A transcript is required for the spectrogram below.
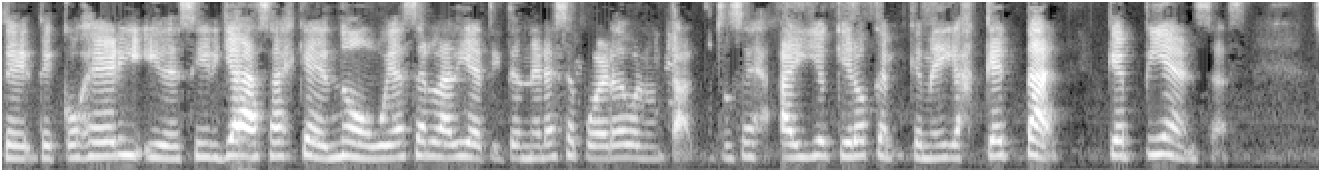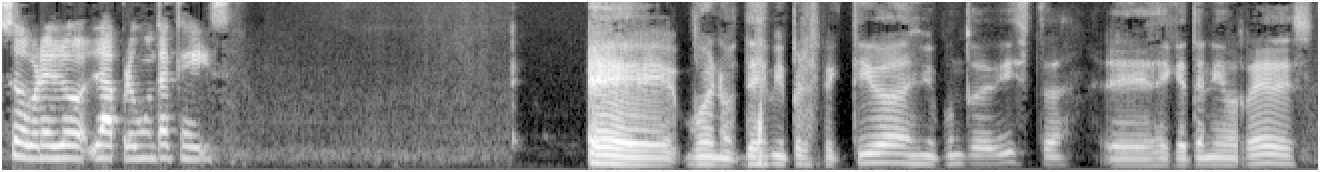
de, coger y, decir, ya, sabes que no, voy a hacer la dieta y tener ese poder de voluntad. Entonces ahí yo quiero que, me digas, ¿qué tal? ¿Qué piensas sobre la pregunta que hice? Eh, bueno, desde mi perspectiva, desde mi punto de vista, eh, desde que he tenido redes,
